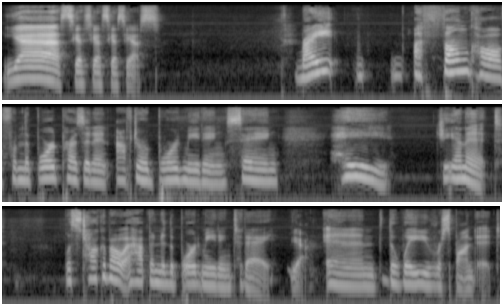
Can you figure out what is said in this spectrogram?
Yes, yes, yes, yes, yes. right? A phone call from the board president after a board meeting saying, Hey, Janet, let's talk about what happened in the board meeting today Yeah. and the way you responded.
